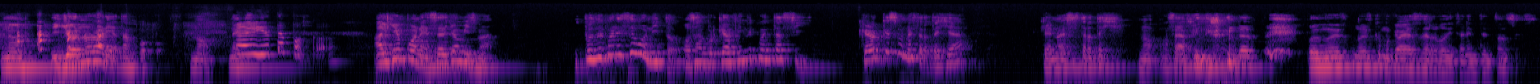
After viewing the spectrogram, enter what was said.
no. Y yo no lo haría tampoco. No. No, yo tampoco. Alguien pone ser yo misma. Pues me parece bonito. O sea, porque a fin de cuentas sí. Creo que es una estrategia que no es estrategia, ¿no? O sea, a fin de cuentas, pues no es, no es como que vayas a hacer algo diferente entonces,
